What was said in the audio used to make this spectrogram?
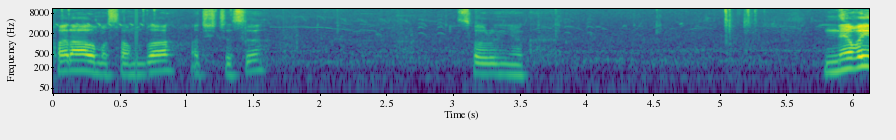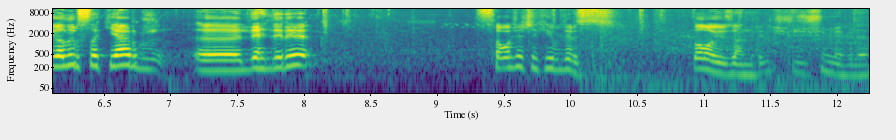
para almasam da açıkçası sorun yok. Neva'yı alırsak yer e, lehleri savaşa çekebiliriz. Da o yüzden direkt hiç düşünme bile.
